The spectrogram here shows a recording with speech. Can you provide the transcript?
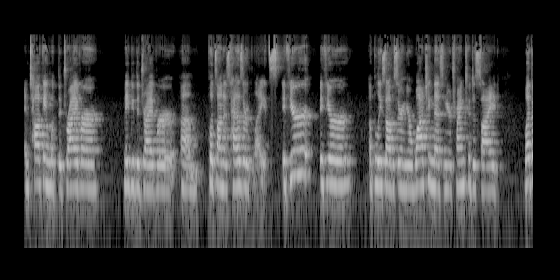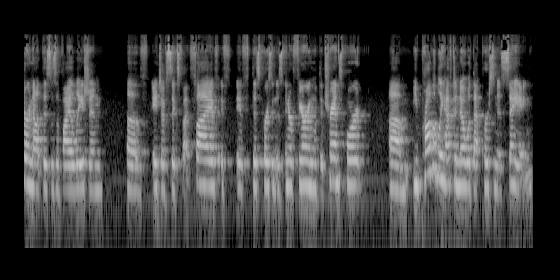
and talking with the driver, maybe the driver um, puts on his hazard lights. If you're if you're a police officer and you're watching this and you're trying to decide whether or not this is a violation of HF 655, if, if this person is interfering with the transport, um, you probably have to know what that person is saying.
